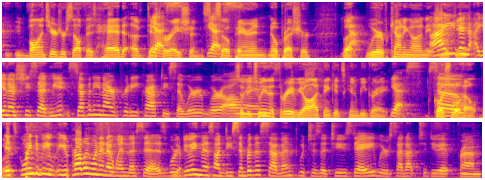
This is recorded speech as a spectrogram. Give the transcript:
volunteered herself as head of decorations. Yes. So Perrin, no pressure. But Yeah. we're counting on it. I looking- even, you know, she said me, Stephanie and I are pretty crafty, so we're we're all. So in. between the three of y'all, I think it's going to be great. yes, of course we'll help, but- It's going to be. You probably want to know when this is. We're Yeah. doing this on December the seventh, which is a Tuesday. We're set up to do it from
